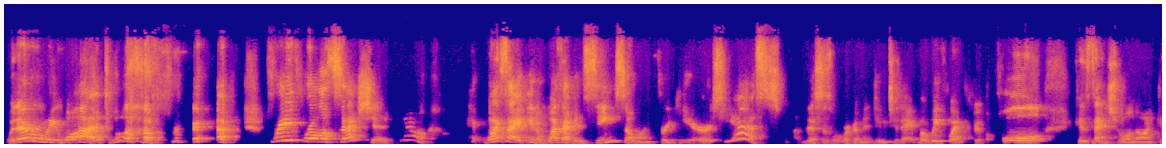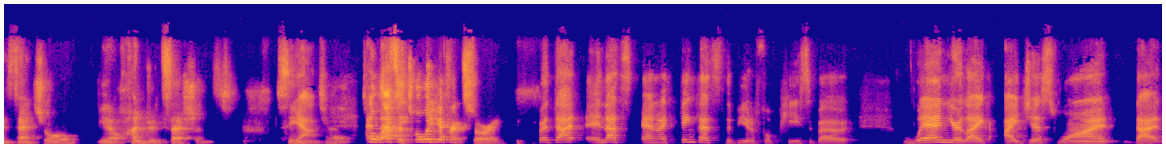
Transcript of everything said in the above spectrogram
whatever we want we'll have free for all session. You know once i you know once i've been seeing someone for years yes this is what we're going to do today. But we've went through the whole consensual non-consensual you know 100 sessions scenes yeah. right well that's, that's a totally different story. But that and that's and i think that's the beautiful piece about when you're like i just want that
